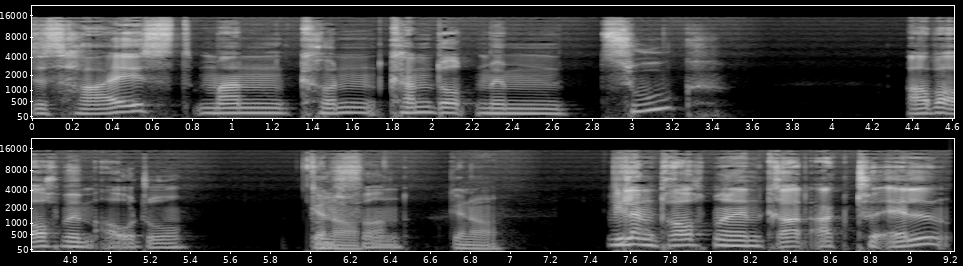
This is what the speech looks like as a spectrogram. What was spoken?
das heißt, man kann, kann dort mit dem Zug, aber auch mit dem Auto genau, durchfahren. Genau. Wie lange braucht man denn gerade aktuell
